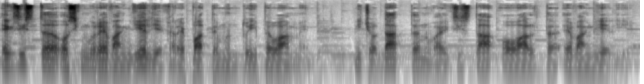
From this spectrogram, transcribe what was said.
Există o singură Evanghelie care poate mântui pe oameni. Niciodată nu va exista o altă Evanghelie.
